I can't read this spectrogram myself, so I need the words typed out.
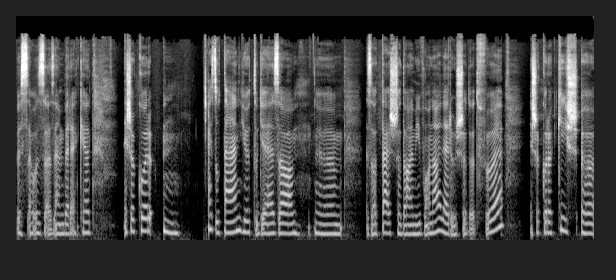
összehozza az embereket. És akkor ezután jött ugye ez a, ez a társadalmi vonal, erősödött föl, és akkor a kis ö,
